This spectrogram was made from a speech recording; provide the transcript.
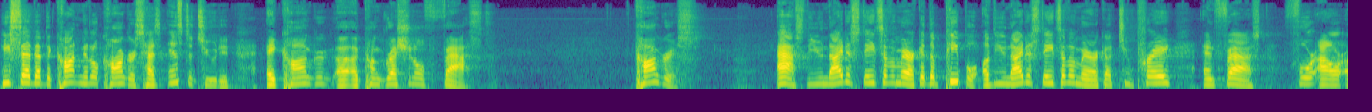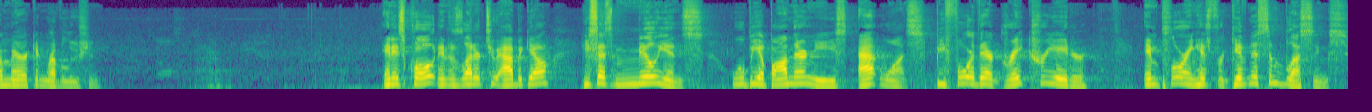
He said that the Continental Congress has instituted a, congr- uh, a congressional fast. Congress asked the United States of America, the people of the United States of America, to pray and fast for our American Revolution. In his quote, in his letter to Abigail, he says, Millions will be upon their knees at once before their great Creator, imploring His forgiveness and blessings,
